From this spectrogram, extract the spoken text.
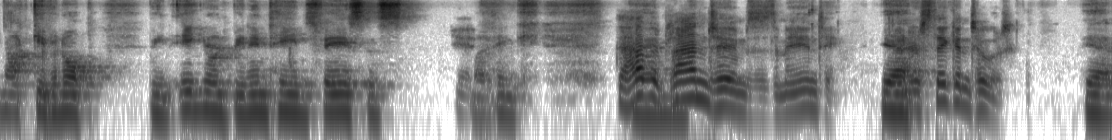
not giving up, being ignorant, being in teams' faces. Yeah. I think, They have a um, plan, James, is the main thing. And yeah, they're sticking to it. yeah,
